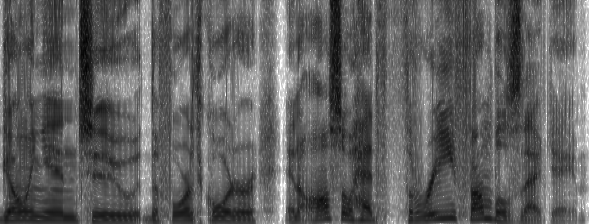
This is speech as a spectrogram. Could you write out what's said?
going into the fourth quarter and also had three fumbles that game.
